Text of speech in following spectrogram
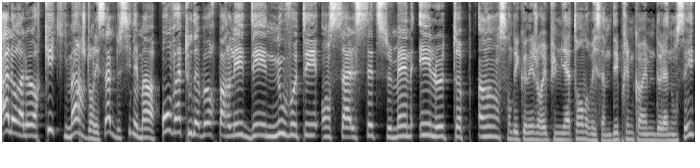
Alors alors, qu'est-ce qui marche dans les salles de cinéma? On va tout d'abord parler des nouveautés en salle cette semaine et le top 1, sans déconner, j'aurais pu m'y attendre, mais ça me déprime quand même de l'annoncer.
